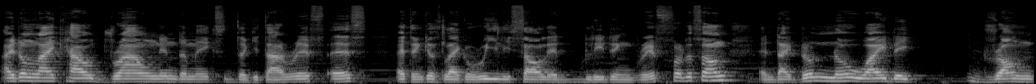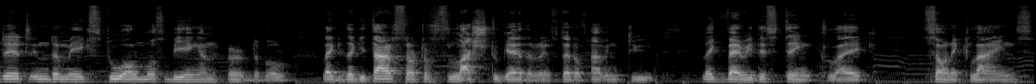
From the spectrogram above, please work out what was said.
I don't like how drowned in the mix the guitar riff is. I think it's like a really solid bleeding riff for the song, and I don't know why they drowned it in the mix to almost being unheardable. Like the guitars sort of slashed together instead of having two, like, very distinct, like, sonic lines.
